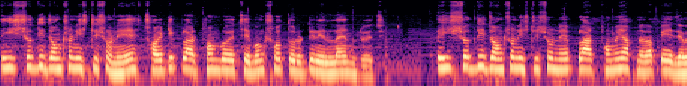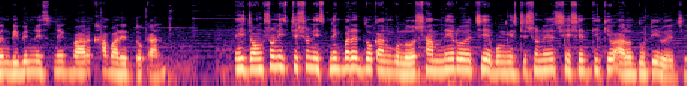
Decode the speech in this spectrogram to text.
এই ঈশ্বরদী জংশন স্টেশনে ছয়টি প্ল্যাটফর্ম রয়েছে এবং সতেরোটি রেল লাইন রয়েছে। এই ঈশ্বরদী জংশন স্টেশনে প্ল্যাটফর্মে আপনারা পেয়ে যাবেন বিভিন্ন স্ন্যাক বার, খাবারের দোকান। এই জংশন স্টেশন স্ন্যাক বারের দোকানগুলো সামনে রয়েছে এবং স্টেশনের শেষের দিকেও আরও দুটি রয়েছে।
